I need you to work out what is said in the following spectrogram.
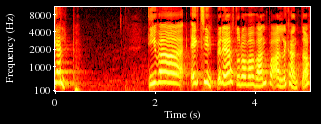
Hjelp! De var, jeg tipper det at det var vann på alle kanter.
